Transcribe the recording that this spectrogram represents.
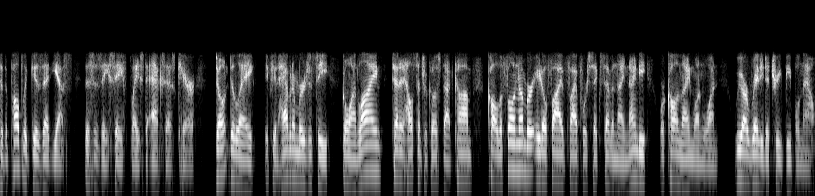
to the public is that yes, this is a safe place to access care. Don't delay. If you have an emergency, go online, tenethealthcentralcoast.com, call the phone number 805 546 7990, or call 911. We are ready to treat people now.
